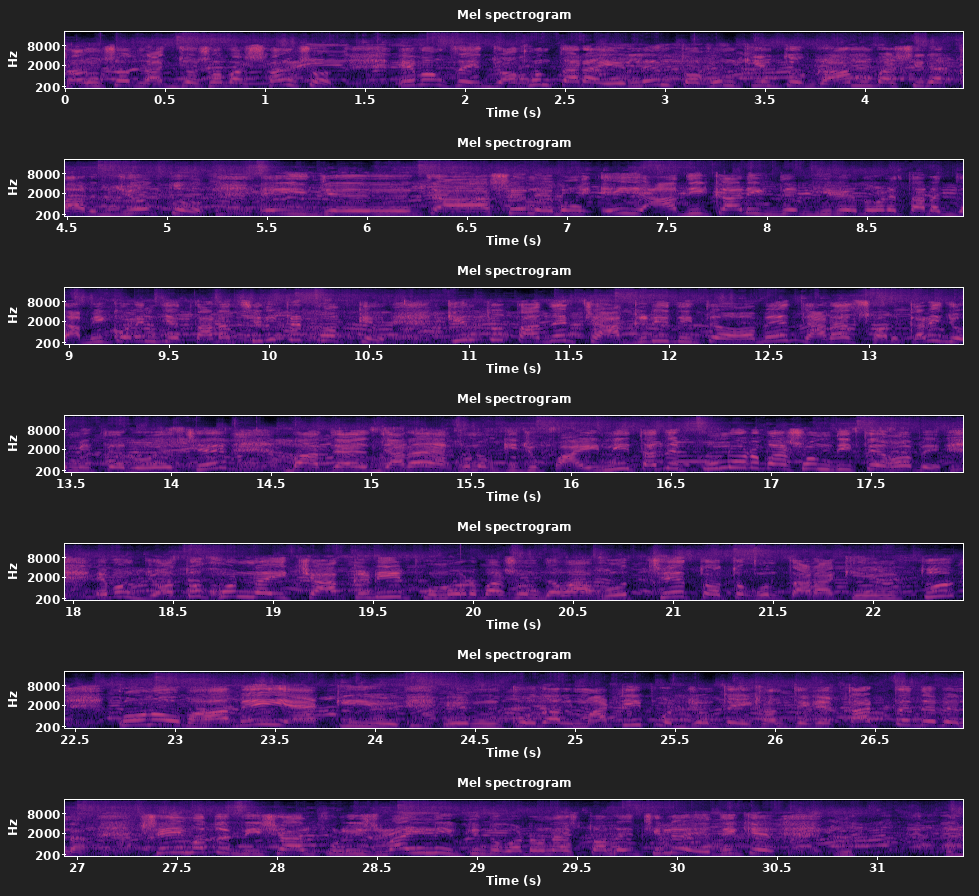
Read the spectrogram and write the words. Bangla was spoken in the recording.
সাংসদ, রাজ্যসভার সাংসদ। এবং সেই যখন তারা এলেন, তখন কিন্তু গ্রামবাসীরা কার্যত এই যে আসেন এবং এই আধিকারিকদের ঘিরে ধরে তারা দাবি করেন যে তারা শিল্পের পক্ষে। কিন্তু তাদের চাকরি দিতে হবে, যারা সরকারি জমিতে রয়েছে বা যারা এখনও কিছু পায়নি, তাদের পুনর্বাসন দিতে হবে। এবং যতক্ষণ না এই চাকরি পুনর্বাসন দেওয়া হচ্ছে, ততক্ষণ তারা কিন্তু কোনোভাবেই একই কোদাল মাটি পর্যন্ত এখান থেকে কাটতে দেবে না। সেই মতো বিশাল পুলিশ বাহিনী কিন্তু ঘটনাস্থলে ছিল। এদিকে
